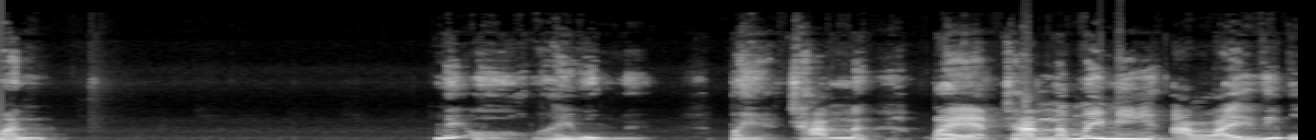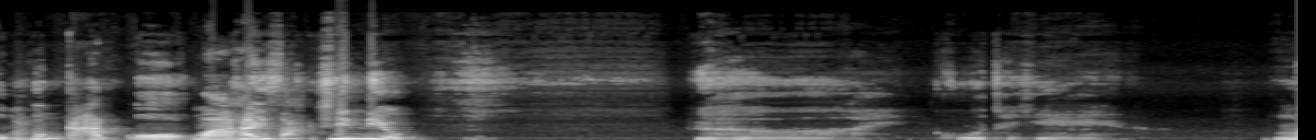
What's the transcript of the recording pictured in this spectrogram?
มัน ไม่ออกมาให้ผมเลยแปดชั้นแล้วแปดชั้นแล้วไม่มีอะไรที่ผมต้องการออกมาให้สักชิ้นเดียวเฮ้ยโคตรแย่เม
